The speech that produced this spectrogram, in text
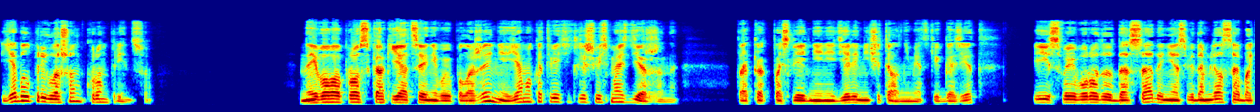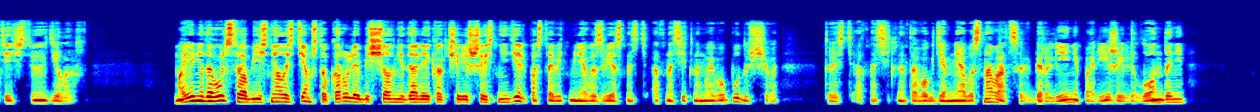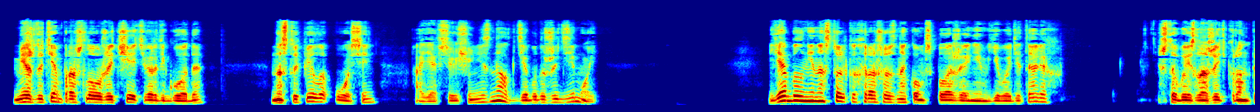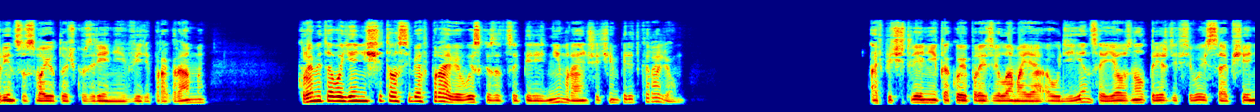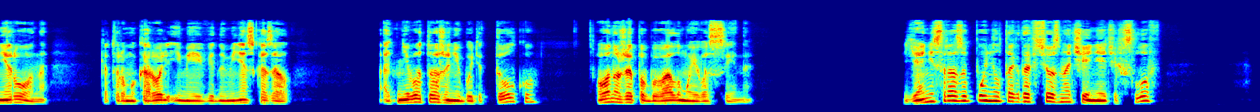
я был приглашен к кронпринцу. На его вопрос, как я оцениваю положение, я мог ответить лишь весьма сдержанно, так как последние недели не читал немецких газет и своего рода досады не осведомлялся об отечественных делах. Мое недовольство объяснялось тем, что король обещал не далее, как через шесть недель поставить меня в известность относительно моего будущего, то есть относительно того, где мне обосноваться, в Берлине, Париже или Лондоне. Между тем прошло уже четверть года, наступила осень, а я все еще не знал, где буду жить зимой. Я был не настолько хорошо знаком с положением в его деталях, чтобы изложить кронпринцу свою точку зрения в виде программы. Кроме того, я не считал себя вправе высказаться перед ним раньше, чем перед королем. О впечатлении, какое произвела моя аудиенция, я узнал прежде всего из сообщения Роана, которому король, имея в виду меня, сказал, «От него тоже не будет толку, он уже побывал у моего сына». Я не сразу понял тогда все значение этих слов,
